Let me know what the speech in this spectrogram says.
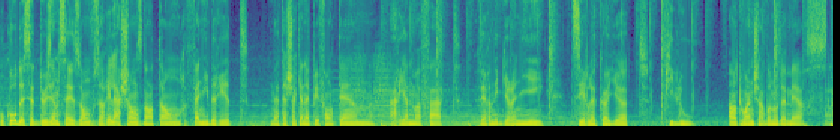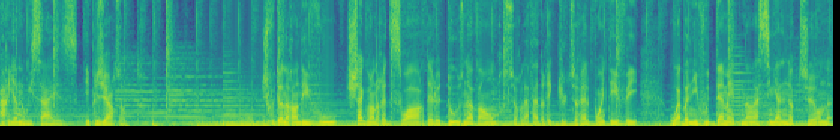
Au cours de cette deuxième saison, vous aurez la chance d'entendre Fanny Britt, Natacha Canapé-Fontaine, Ariane Moffat, Véronique Grenier, Tire le Coyote, Pilou, Antoine Charbonneau de Mers, Ariane Louis XVI et plusieurs autres. Vous donne rendez-vous chaque vendredi soir dès le 12 novembre sur lafabriqueculturelle.tv ou abonnez-vous dès maintenant à Signal Nocturne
